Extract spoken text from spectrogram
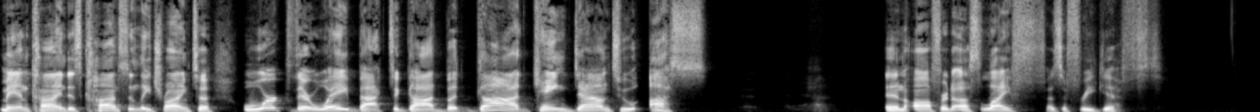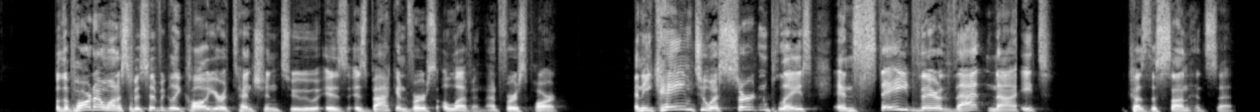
Mankind is constantly trying to work their way back to God, but God came down to us and offered us life as a free gift. But the part I want to specifically call your attention to is, is back in verse 11, that first part. And he came to a certain place and stayed there that night because the sun had set.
